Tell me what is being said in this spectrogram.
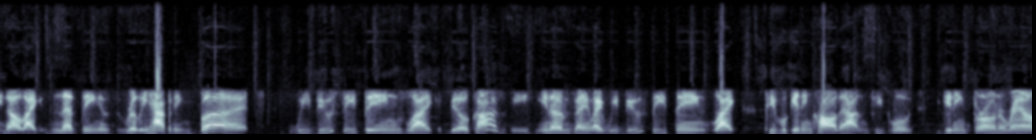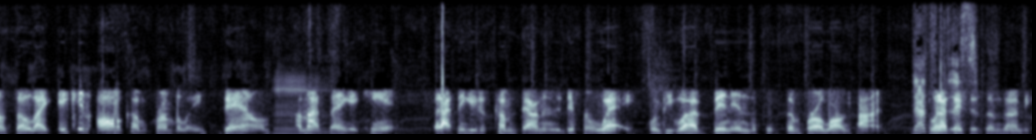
you know, like nothing is really happening. But we do see things like Bill Cosby. You know what I'm saying? Like we do see things like people getting called out and people getting thrown around. So like it can all come crumbling down. I'm not Mm. saying it can't, but I think it just comes down in a different way when people have been in the system for a long time. That's When I say systems, I mean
